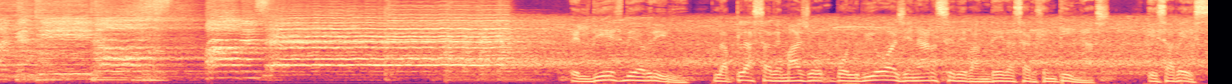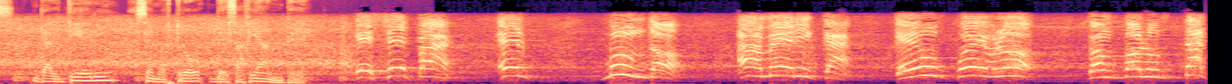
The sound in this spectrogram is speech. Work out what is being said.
Argentinos, a vencer. El 10 de abril, la Plaza de Mayo volvió a llenarse de banderas argentinas. Esa vez, Galtieri se mostró desafiante el mundo, América, que un pueblo con voluntad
